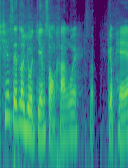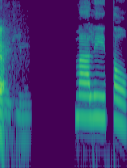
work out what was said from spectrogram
เชี่ยเซตเราโยนเกมสองครั้งเว้ยแบบเกือบแพ้ มาลีตก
